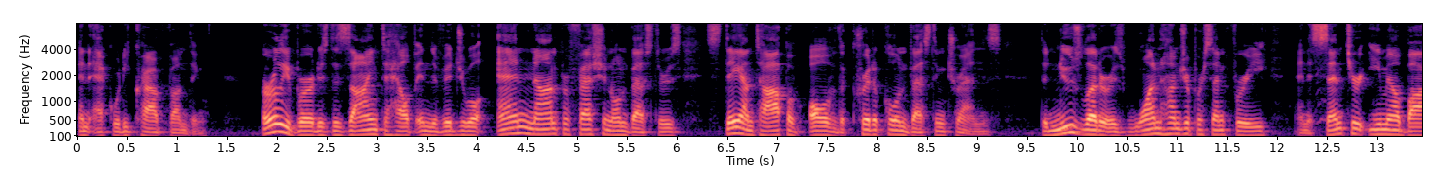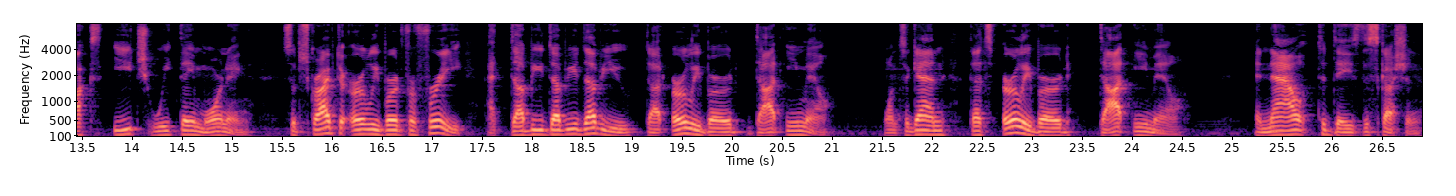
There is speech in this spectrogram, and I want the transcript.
and equity crowdfunding. Early Bird is designed to help individual and non professional investors stay on top of all of the critical investing trends. The newsletter is 100% free and is sent to your email box each weekday morning. Subscribe to Early Bird for free at www.earlybird.email. Once again, that's earlybird.email. And now, today's discussion.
